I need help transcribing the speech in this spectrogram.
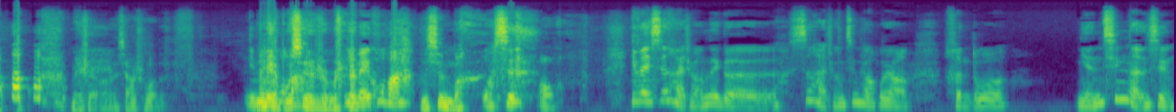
没事儿，瞎说的。你你们也不信是不是你没哭吧？你信吗？我信。哦，因为新海诚那个新海诚经常会让很多年轻男性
